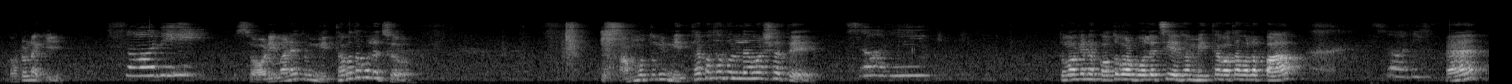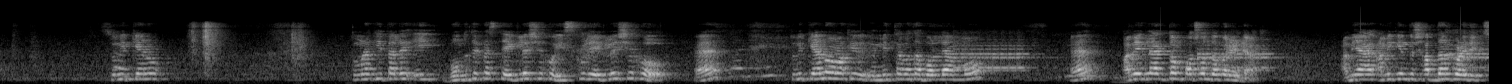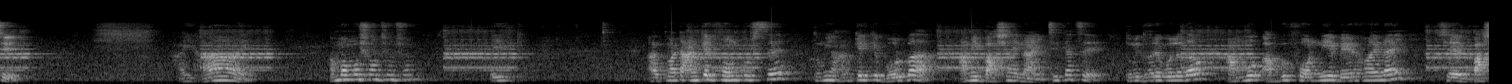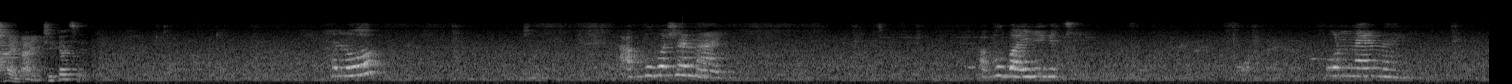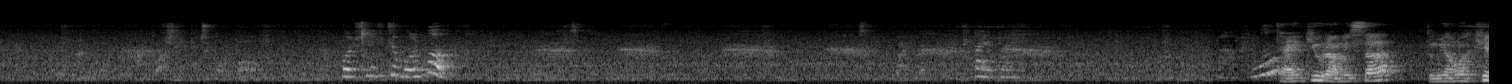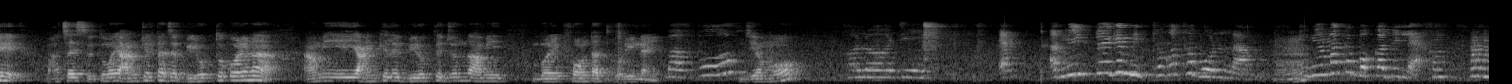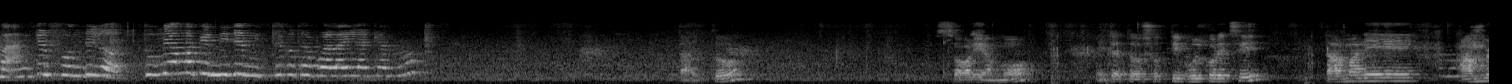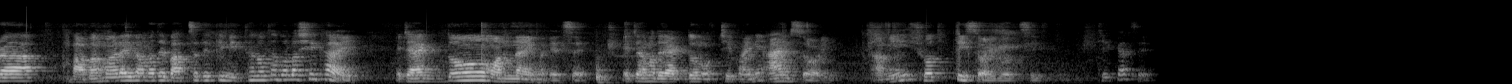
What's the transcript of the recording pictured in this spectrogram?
ঘটনা কি? সরি সরি মানে তুমি মিথ্যা কথা বলেছ? আম্মু তুমি মিথ্যা কথা বললে আমার সাথে। সরি তোমাকে না কতবার বলেছি এভাবে মিথ্যা কথা বলা পাপ? হ্যাঁ? তুমি কেন? তোমরা কি তাহলে এই বন্ধুদের কাছ থেকে এগুলো শেখো? স্কুলে এগুলোই শেখো? হ্যাঁ? তুমি কেন আমাকে মিথ্যা কথা বললে আম্মু? হ্যাঁ? আমি এগুলো একদম পছন্দ করি না। আমি আমি কিন্তু সাবধান করে দিচ্ছি। Hi hi. আম্মু আম্মু শোন শোন শোন। এই আর তোমার একটা আঙ্কেল ফোন করছে, তুমি আঙ্কেলকে বলবা, আমি বাসায় নাই, ঠিক আছে? তুমি ধরে বলে দাও, আম্মু, আব্বু ফোন নিয়ে বের হয় নাই, সে বাসায় নাই, ঠিক আছে? হ্যালো আব্বু বাসায় নাই। আব্বু বাইরে গেছে। ফোন নেয় নাই। কিছু বলব? থ্যাংক ইউ রামিসা তুমি আমাকে বাঁচাইছো। তোমার আঙ্কেলটা যে বিরক্ত করে না আমি এই আঙ্কেলের বিরক্তের জন্য আমি ফোনটা ধরি নাই। বাবু জি আম্মু। হলো যে আমি একটু আগে মিথ্যা কথা বললাম। তুমি আমাকে বকা দিলে। এখন আমার আঙ্কেল ফোন দিল। তুমি আমাকে নিজে মিথ্যে কথা বলাইলা কেন? তাই তো। সরি আম্মু। এটা তো সত্যি ভুল করেছি। তার মানে আমরা বাবা মারাই আমাদের বাচ্চাদেরকে মিথ্যা কথা বলা শেখাই, এটা একদম অন্যায় হয়েছে। এটা আমাদের একদম ঠিক হয়নি। আই এম সরি আমি সত্যি সরি বলছি। ঠিক আছে?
